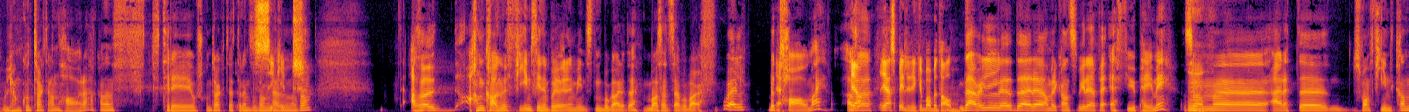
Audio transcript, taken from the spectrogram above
Hvor lang kontrakt er han har, da? Kan han f- treårskontrakt etter en sesong? Eller noe Sikkert. sånt? Altså, Han kan jo fint finne på å gjøre en Winston Bogarde. Bare sette seg på bare Well, betal meg. ja. Altså, Jeg spiller ikke bare betal. Det er vel det er amerikanske begrepet F you pay me', som mm. er et eh, som man fint kan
